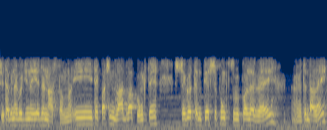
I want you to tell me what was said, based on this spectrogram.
Czyli tak na godzinę 11. No i tak patrzę, dwa, dwa punkty, z czego ten pierwszy punkt, który był po lewej, e, ten dalej,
